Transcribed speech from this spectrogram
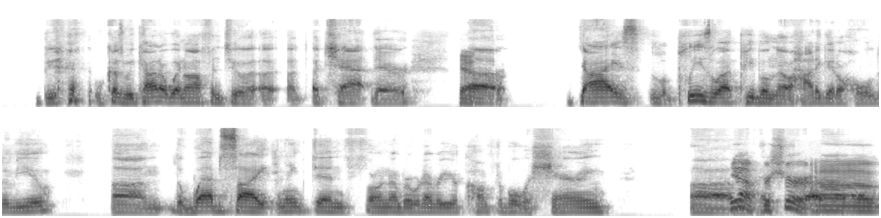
because we kind of went off into a, a, a chat there. Yeah. Uh, guys, please let people know how to get a hold of you. Um, the website, LinkedIn, phone number, whatever you're comfortable with sharing. Um, yeah, for sure. Uh,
